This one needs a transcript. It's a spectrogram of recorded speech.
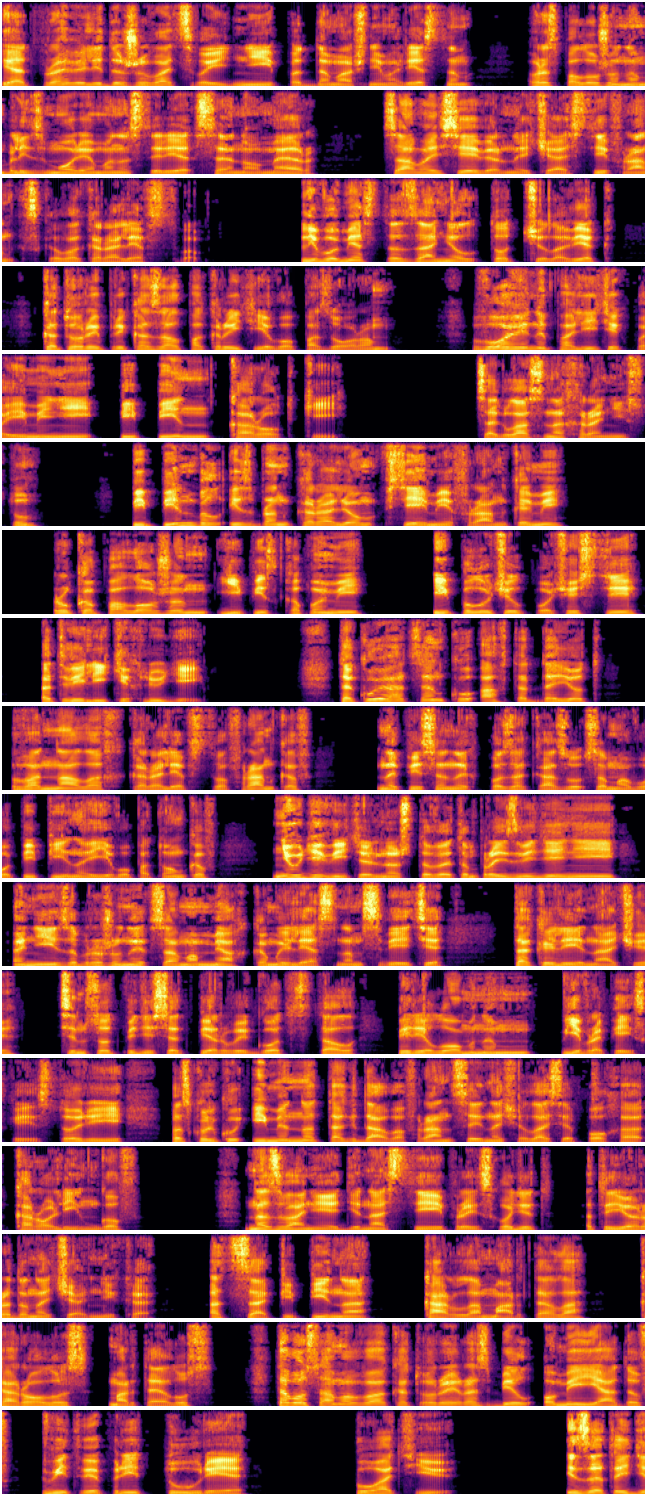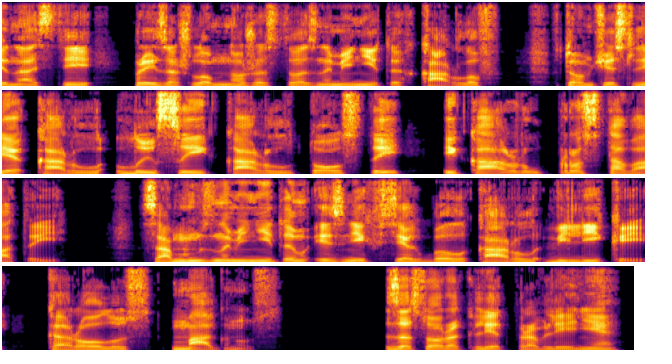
и отправили доживать свои дни под домашним арестом в расположенном близ моря монастыре Сен-Омер, самой северной части франкского королевства. Его место занял тот человек, который приказал покрыть его позором, воин и политик по имени Пипин Короткий. Согласно хронисту, Пипин был избран королем всеми франками, рукоположен епископами и получил почести от великих людей. Такую оценку автор дает в анналах королевства франков, написанных по заказу самого Пипина и его потомков. Неудивительно, что в этом произведении они изображены в самом мягком и лесном свете. Так или иначе, 751 год стал переломным в европейской истории, поскольку именно тогда во Франции началась эпоха каролингов. Название династии происходит от ее родоначальника, отца Пипина Карла Мартелла, Каролус Мартеллус, того самого, который разбил омейядов в битве при Туре, Пуатью. Из этой династии произошло множество знаменитых Карлов, в том числе Карл Лысый, Карл Толстый и Карл Простоватый. Самым знаменитым из них всех был Карл Великий, Каролус Магнус. За сорок лет правления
